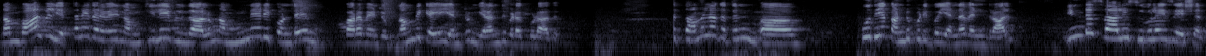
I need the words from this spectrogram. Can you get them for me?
நம் வாழ்வில் எத்தனை தடவை நம் கீழே விழுந்தாலும் நாம் முன்னேறி கொண்டே வர வேண்டும். நம்பிக்கையை என்றும் இழந்து விடக்கூடாது. தமிழகத்தின் ஆஹ், புதிய கண்டுபிடிப்பு என்னவென்றால் இண்டஸ் வேலி சிவிலைசேஷன்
